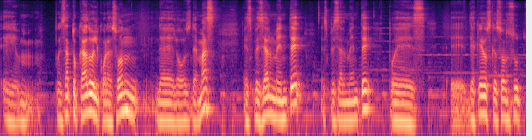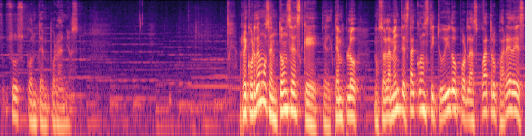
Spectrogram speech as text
em, pues ha tocado el corazón de los demás especialmente, especialmente, pues, eh, de aquellos que son sus contemporáneos. Recordemos entonces que el templo no solamente está constituido por las cuatro paredes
